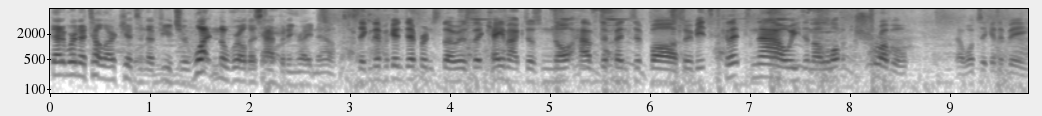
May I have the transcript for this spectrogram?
that we're going to tell our kids in the future. What in the world is happening right now? Significant difference, though, is that K-Mac does not have defensive bar, so if it's clipped now, he's in a lot of trouble. Now, what's it going to be?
